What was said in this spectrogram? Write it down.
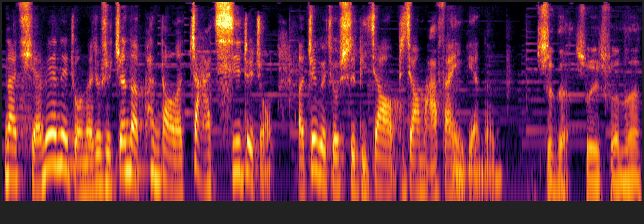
那前面那种呢，就是真的碰到了诈欺这种，呃，这个就是比较比较麻烦一点的。是的，所以说呢，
